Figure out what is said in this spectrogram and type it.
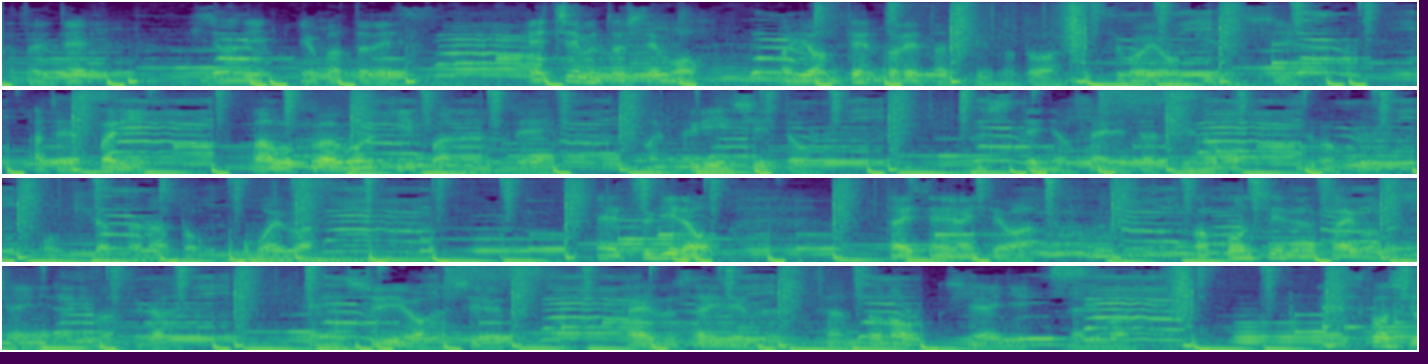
数えて非常に良かったです、えチームとしても、ま4点取れたっていうことはすごい大きいですしあとやっぱり、まあ、僕はゴールキーパーなので、まあ、クリーンシート無失点に抑えれたっていうのもすごく大きかったなと思います、え次の対戦相手は、まあ、今シーズン最後の試合になりますがえー、首位を走るハヤブサイレブンさんとの試合になります、えー、少し、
